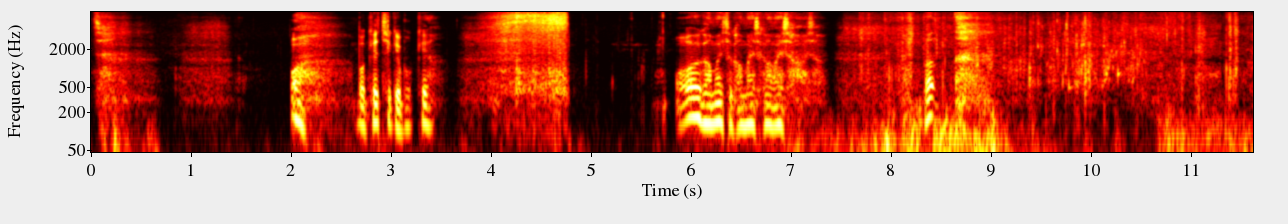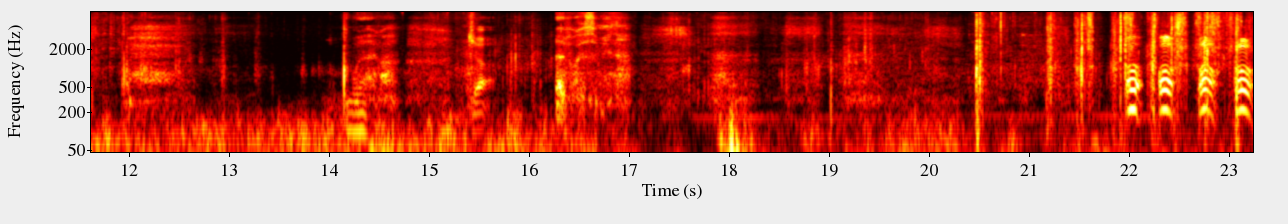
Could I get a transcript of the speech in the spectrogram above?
자, 어, 한번 개치게 볼게요. 어 가만히 있어 가만히 있어 가만히 있어 가만히 있어. 어. 뭐야 이거. 자 해보겠습니다. 어 어 어 어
